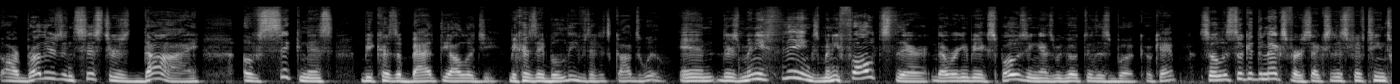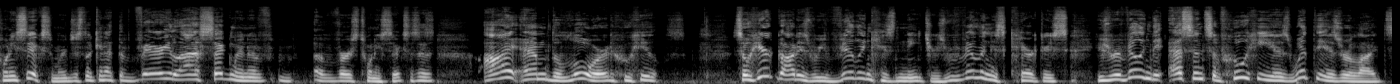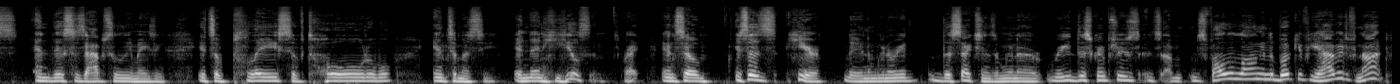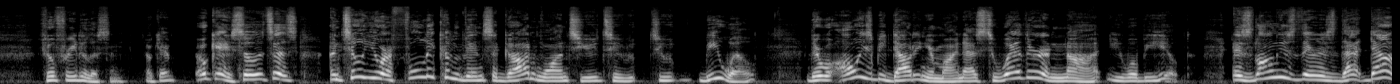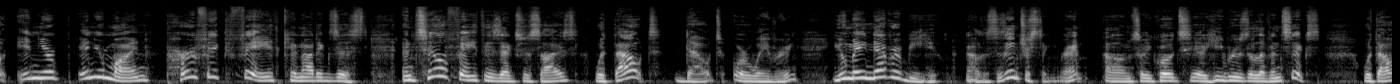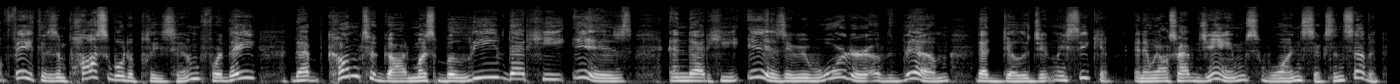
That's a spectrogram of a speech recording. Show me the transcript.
our brothers and sisters die of sickness because of bad theology because they believe that it's God's will. And there's many things, many faults there that we're going to be exposing as we go through this book, okay? So let's look at the next verse, Exodus 15, 26. And we're just looking at the very last segment of, of verse 26. It says, I am the Lord who heals. So here God is revealing his nature, he's revealing his characters, he's revealing the essence of who he is with the Israelites. And this is absolutely amazing. It's a place of total intimacy. And then he heals them, right? And so it says here, and I'm going to read the sections. I'm going to read the scriptures. Um, just follow along in the book if you have it. If not, feel free to listen. Okay. Okay. So it says, until you are fully convinced that God wants you to, to be well, there will always be doubt in your mind as to whether or not you will be healed. As long as there is that doubt in your in your mind, perfect faith cannot exist. Until faith is exercised without doubt or wavering, you may never be healed. Now, this is interesting, right? Um, so he quotes uh, Hebrews 11 6. Without faith, it is impossible to please him, for they that come to God must believe that he is, and that he is a rewarder of them that diligently seek him. And then we also have James 1 6 and 7.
